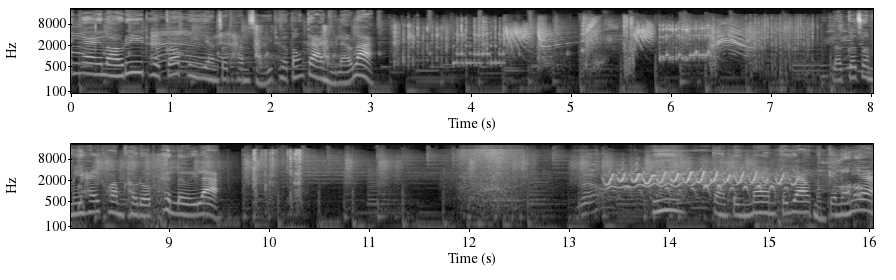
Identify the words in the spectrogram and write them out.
ังไงลอรี่เธอก็พยายามจะทำสิ่งที่เธอต้องการอยู่แล้วล่ะ แล้วก็จะไม่ให้ความเคารพเธอเลยล่ะนี่การเป็นแม่ก็ยากเหมือนกันนะเนี่ย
